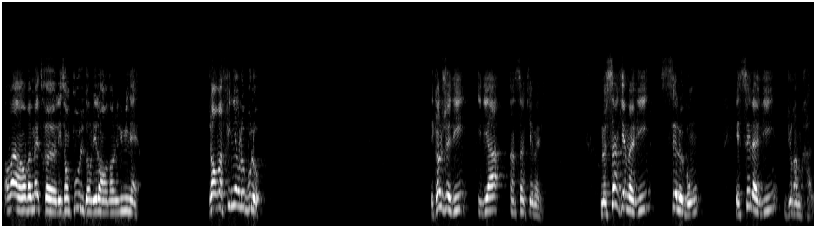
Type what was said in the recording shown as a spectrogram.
On va, on va mettre euh, les ampoules dans les, dans les luminaires. Genre, on va finir le boulot. Et comme je l'ai dit, il y a un cinquième avis. Le cinquième avis, c'est le bon, et c'est l'avis du Ramchal.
